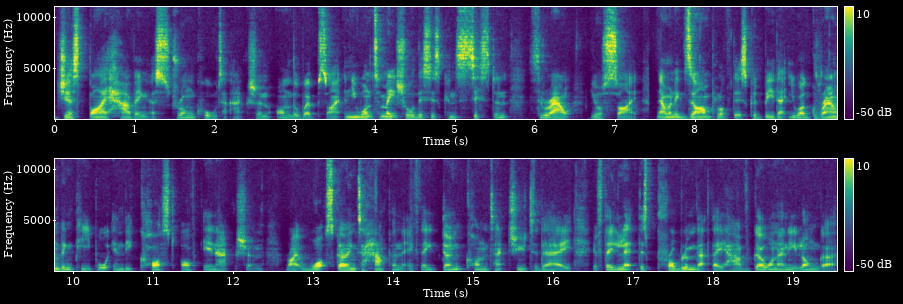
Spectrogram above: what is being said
just by having a strong call to action on the website. And you want to make sure this is consistent throughout your site. Now, an example of this could be that you are grounding people in the cost of inaction, right? What's going to happen if they don't contact you today, if they let this problem that they have go on any longer?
